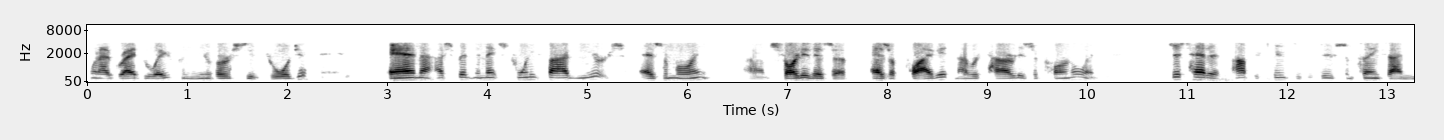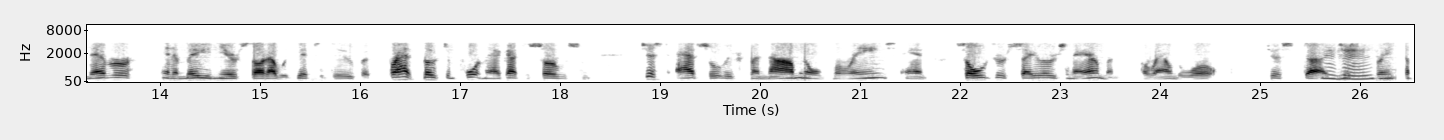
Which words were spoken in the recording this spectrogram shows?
when I graduated from the University of Georgia. And I spent the next 25 years as a Marine. Um, started as a as a private, and I retired as a colonel, and just had an opportunity to do some things I never in a million years thought I would get to do. But perhaps most importantly, I got to serve with some just absolutely phenomenal Marines and soldiers, sailors, and airmen around the world. Just uh, mm-hmm. just bring them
